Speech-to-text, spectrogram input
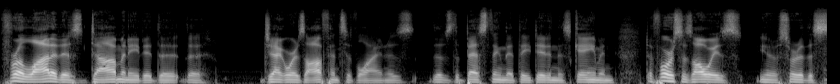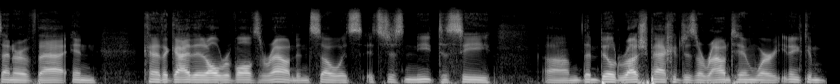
for a lot of this dominated the the Jaguars offensive line. Was that was the best thing that they did in this game and DeForest is always, you know, sort of the center of that and kind of the guy that it all revolves around and so it's it's just neat to see um, them build rush packages around him where you know you can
